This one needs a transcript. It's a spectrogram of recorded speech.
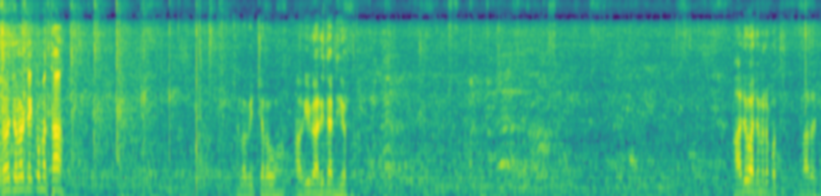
ਚਲੋ ਚਲੋ ਟੇਕੋ ਮੱਥਾ। ਚਲੋ ਵੀ ਚਲੋ, ਆ ਗਈ ਵਾਰੀ ਤੁਹਾਡੀ ਹੁਣ। ਆ ਜਾਓ, ਆ ਜਾ ਮੇਰਾ ਪੁੱਤ ਬਾਹਰ ਆ ਜਾ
